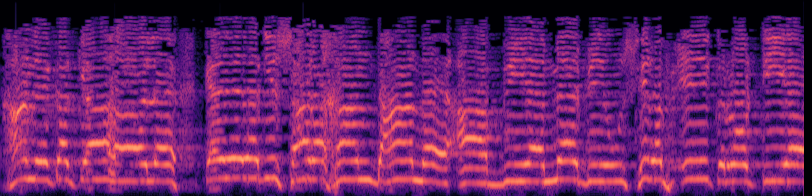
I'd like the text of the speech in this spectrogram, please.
کھانے کا کیا حال ہے؟ کہنے لگی جی، سارا خاندان ہے، آپ بھی ہیں، میں بھی ہوں، صرف ایک روٹی ہے۔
